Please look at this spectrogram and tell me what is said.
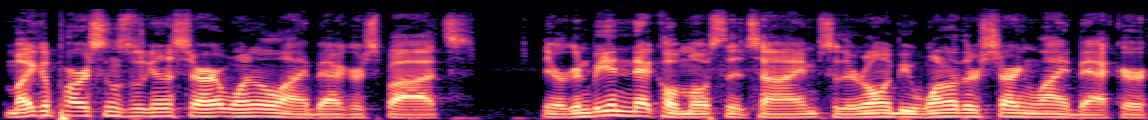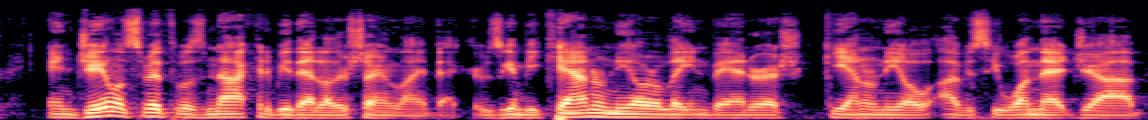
Micah Parsons was going to start one of the linebacker spots. They're going to be a nickel most of the time, so there'll only be one other starting linebacker, and Jaylon Smith was not going to be that other starting linebacker. It was going to be Keanu Neal or Leighton Vander Esch. Keanu Neal obviously won that job.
